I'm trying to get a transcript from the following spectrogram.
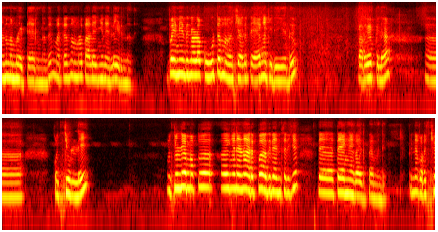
ആണ് നമ്മൾ ഇട്ടേക്കുന്നത്. മറ്റേത് നമ്മൾ തല ഇങ്ങനെയല്ല ഇടുന്നത്. അപ്പോൾ ഇനി ഇതിനുള്ള കൂട്ടെന്ന് വെച്ചാൽ തേങ്ങ ചിരിയത് കറിവേപ്പില കൊച്ചുള്ളി കൊച്ചുള്ളി നമുക്ക് എങ്ങനെയാണ് അരപ്പ് അതിനനുസരിച്ച് തേങ്ങ തേങ്ങയൊക്കെ എടുത്താൽ മതി. പിന്നെ കുറച്ച്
